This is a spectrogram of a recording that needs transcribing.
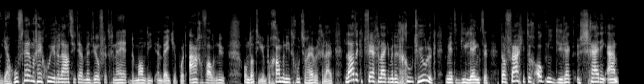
jij hoeft helemaal geen goede relatie te hebben met Wilfred Gené. De man die een beetje wordt aangevallen nu. Omdat hij een programma niet goed zou hebben geleid. Laat ik het vergelijken met een goed huwelijk met die lengte. Dan vraag je toch ook niet direct een scheiding aan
